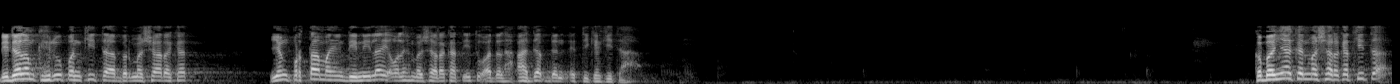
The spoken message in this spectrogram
di dalam kehidupan kita bermasyarakat yang pertama yang dinilai oleh masyarakat itu adalah adab dan etika kita. Kebanyakan masyarakat kita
